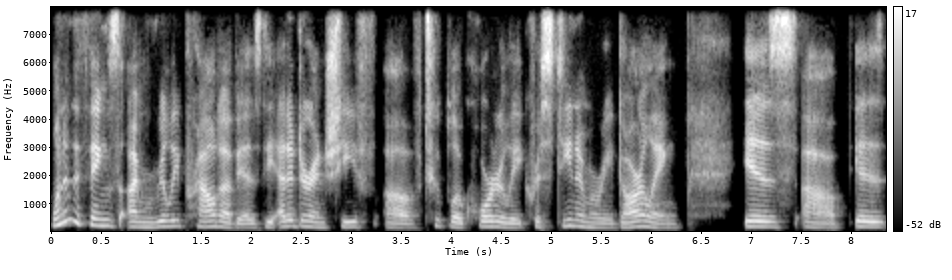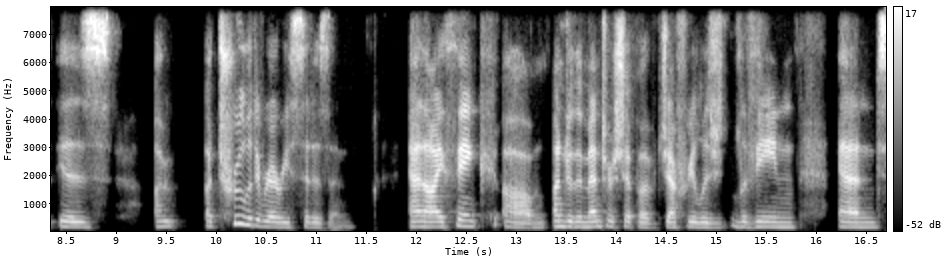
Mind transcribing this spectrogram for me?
one of the things I'm really proud of is the editor in chief of Tupelo Quarterly, Kristina Marie Darling, is uh, is is a, a, true literary citizen. And I think um, under the mentorship of Jeffrey Levine and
